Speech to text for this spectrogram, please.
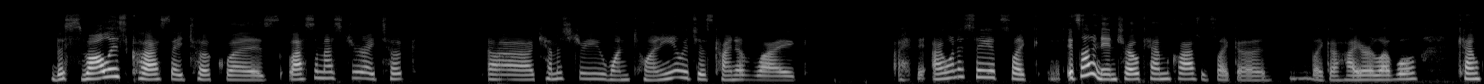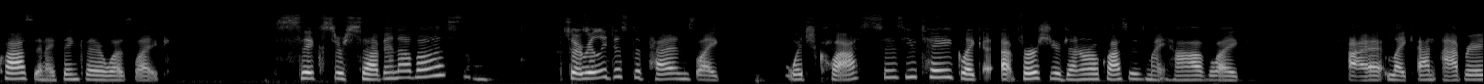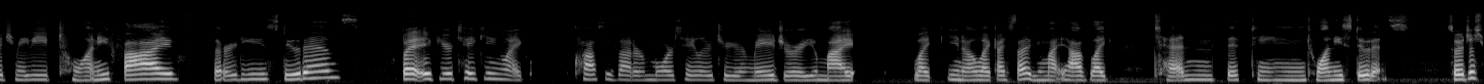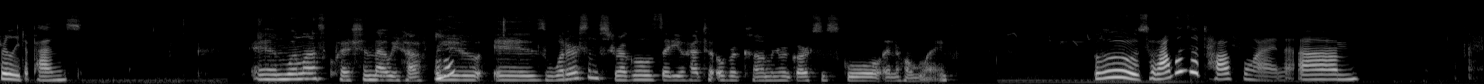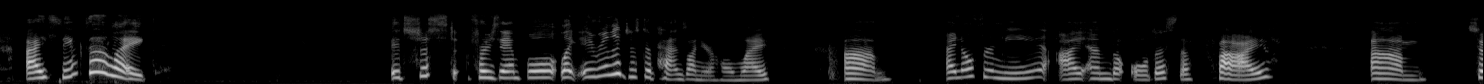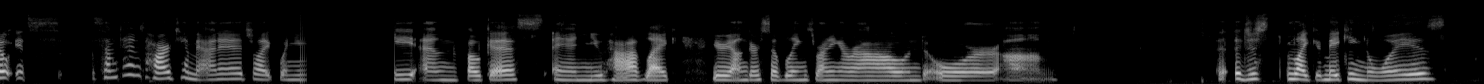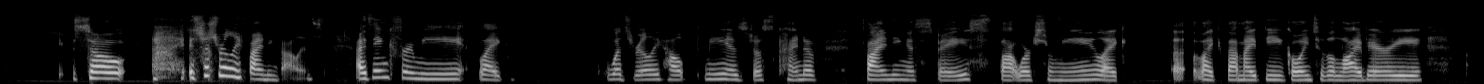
the smallest class i took was last semester i took uh, chemistry 120 which is kind of like i think i want to say it's like it's not an intro chem class it's like a like a higher level chem class and i think there was like six or seven of us. Hmm. So it really just depends like which classes you take. Like at first your general classes might have like I like an average maybe 25 30 students. But if you're taking like classes that are more tailored to your major, you might like, you know, like I said, you might have like 10, 15, 20 students. So it just really depends. And one last question that we have for mm-hmm. you is what are some struggles that you had to overcome in regards to school and home life? Ooh, so that one's a tough one. Um I think that like it's just for example, like it really just depends on your home life. Um I know for me, I am the oldest of 5. Um so it's sometimes hard to manage like when you and focus and you have like your younger siblings running around or um just like making noise so it's just really finding balance i think for me like what's really helped me is just kind of finding a space that works for me like uh, like that might be going to the library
